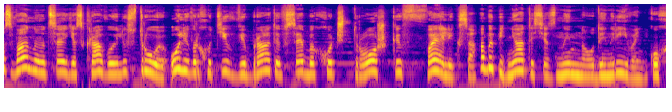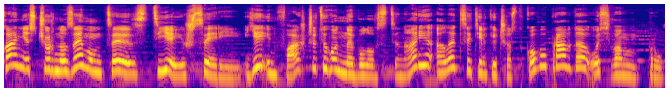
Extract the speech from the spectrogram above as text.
З ванною це яскраво ілюструє. Олівер хотів вібрати в себе хоч трошки Фелікса, аби піднятися з ним на один рівень. Кохання з чорноземом це з цієї ж серії. Є інфа, що цього не було в сценарії, але це тільки частково правда. Ось вам пруф.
